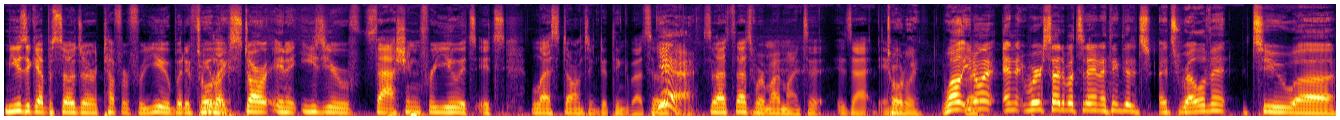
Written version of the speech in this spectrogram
music episodes are tougher for you, but if we like start in an easier fashion for you, it's it's less daunting to think about. So Yeah. so that's that's where my mindset is at. in it. Totally. Well, you know what? And we're excited about today, and I think that it's it's relevant to uh,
